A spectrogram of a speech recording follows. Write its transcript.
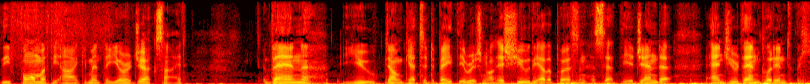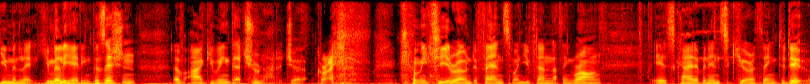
the form of the argument that you're a jerk side, then you don't get to debate the original issue. The other person has set the agenda, and you're then put into the humili- humiliating position of arguing that you're not a jerk, right? Coming to your own defense when you've done nothing wrong is kind of an insecure thing to do,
